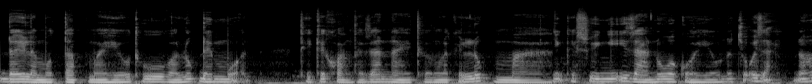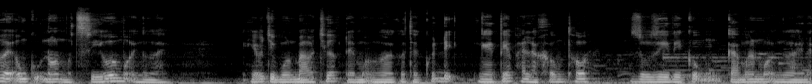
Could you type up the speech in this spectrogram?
Đây là một tập mà Hiếu thu vào lúc đêm muộn. Thì cái khoảng thời gian này thường là cái lúc mà những cái suy nghĩ già nua của Hiếu nó trỗi dậy. Nó hơi ông cụ non một xíu với mọi người. Hiếu chỉ muốn báo trước để mọi người có thể quyết định nghe tiếp hay là không thôi. Dù gì thì cũng cảm ơn mọi người đã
